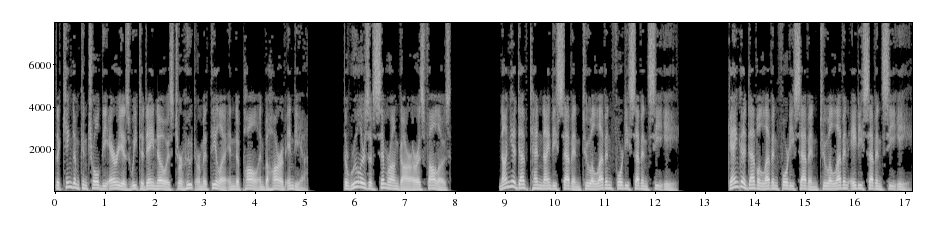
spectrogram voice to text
The kingdom controlled the areas we today know as Tirhut or Mithila in Nepal and Bihar of India. The rulers of Simrangar are as follows Nanya Dev 1097–1147 CE Ganga Dev 1147–1187 CE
